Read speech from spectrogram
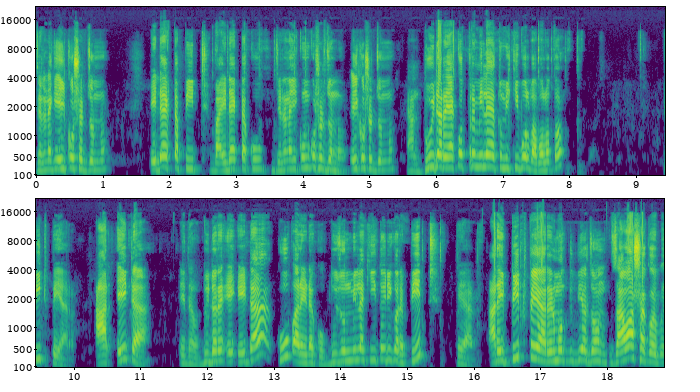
যেটা নাকি এই কোষের জন্য। এটা একটা পিঠ বা এটা একটা কূপ, যেটা নাকি কোন কোষের জন্য? এই কোষের জন্য। দুইটার একত্রে মিলে তুমি কি বলবা বলো তো? পিট পেয়ার আর এইটা, এই দেখো দুইটারে এইটা কূপ আর এইটা কূপ। দুজন মিলে কি তৈরি করে? পিট পেয়ার আর এই পিট পেয়ারের মধ্যে দিয়ে যখন যাওয়া আসা করবে,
